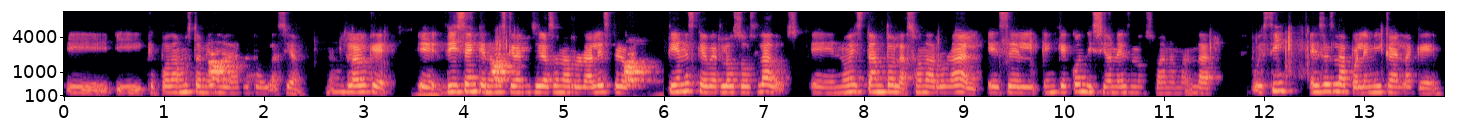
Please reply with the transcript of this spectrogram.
y, que podamos también ayudar a la población. Claro que eh, dicen que no nos queremos ir a zonas rurales, pero tienes que ver los dos lados. Eh, no es tanto la zona rural, es el en qué condiciones nos van a mandar. Pues sí, esa es la polémica en la que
